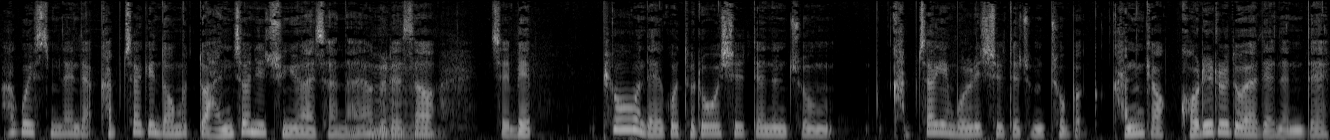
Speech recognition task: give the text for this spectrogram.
하고 있습니다. 근데 갑자기 너무 또 안전이 중요하잖아요. 음. 그래서 이제 맵표 내고 들어오실 때는 좀 갑자기 몰리실 때 좀 좁아 간격 거리를 둬야 되는데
